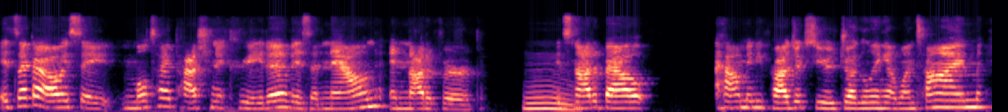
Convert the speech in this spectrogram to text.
It's like I always say multi passionate creative is a noun and not a verb. Mm. It's not about how many projects you're juggling at one time.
